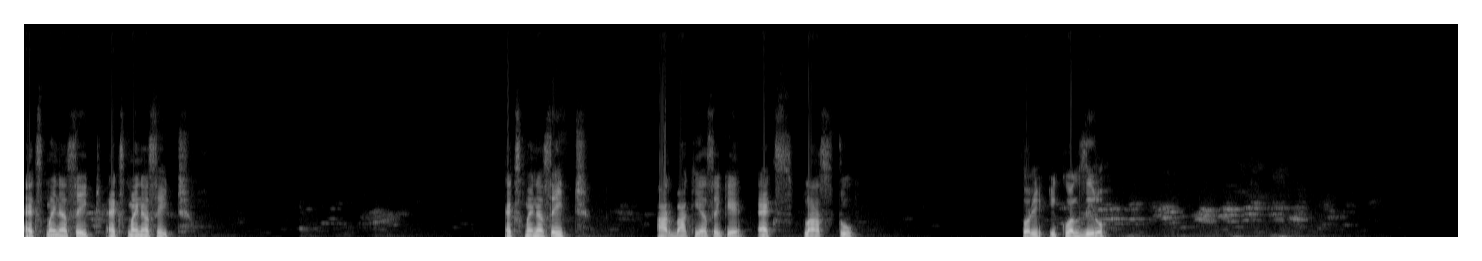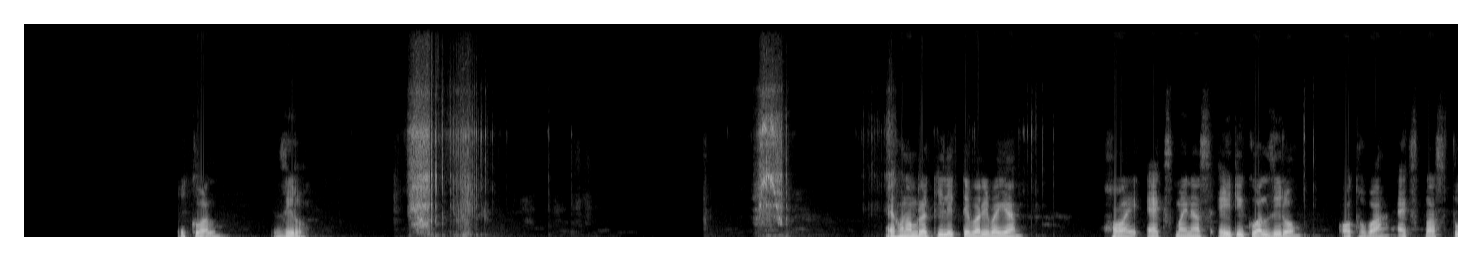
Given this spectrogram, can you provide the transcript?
X minus eight x minus eight x minus eight আর বাকি আছে কে? X plus two sorry equal zero equal zero. এখন আমরা কি লিখতে পারি ভাইয়া? হয় x minus eight equal zero অথবা x plus two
